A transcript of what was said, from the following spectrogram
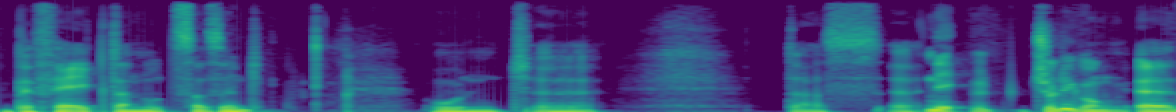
befähigter Nutzer sind. Und äh, das, äh, nee, Entschuldigung, äh,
